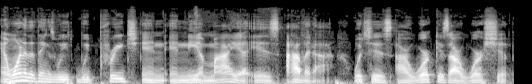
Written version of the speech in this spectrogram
And one of the things we, we preach in, in Nehemiah is Avodah, which is our work is our worship.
